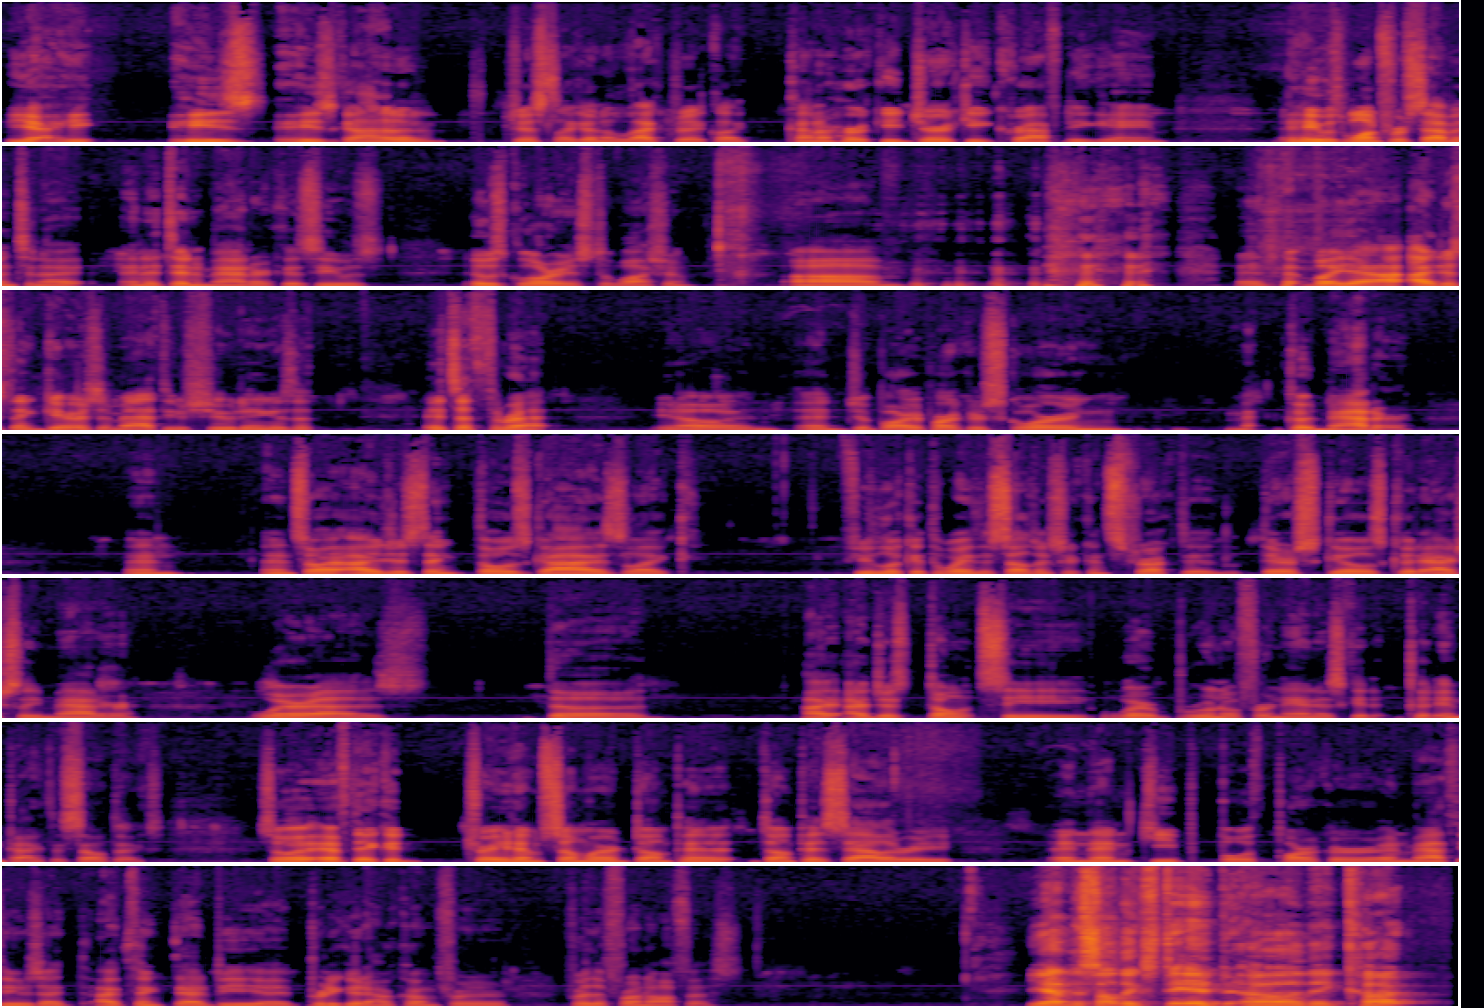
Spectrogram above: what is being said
yeah he he's he's got a just like an electric like kind of herky jerky crafty game, and he was one for seven tonight, and it didn't matter because he was it was glorious to watch him. Um, and, but yeah, I, I just think Garrison Matthews shooting is a it's a threat, you know, and and Jabari Parker scoring ma- could matter, and and so I, I just think those guys like if you look at the way the Celtics are constructed, their skills could actually matter, whereas the I, I just don't see where Bruno Fernandez could could impact the Celtics. So if they could trade him somewhere, dump his, dump his salary, and then keep both Parker and Matthews, I I think that'd be a pretty good outcome for for the front office. Yeah, the Celtics did. Uh, they cut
